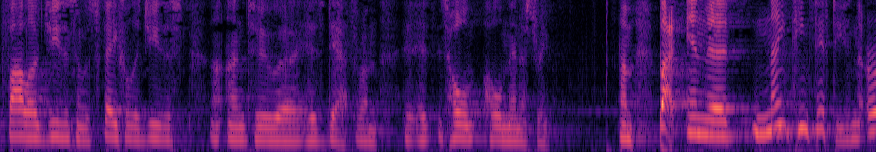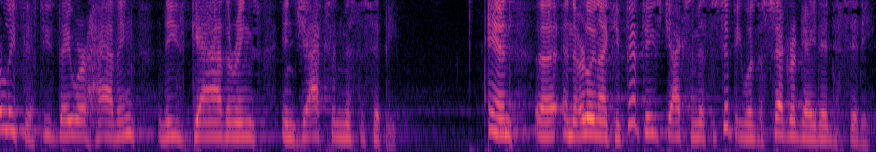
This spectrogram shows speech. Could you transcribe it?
followed Jesus and was faithful to Jesus uh, unto uh, his death from his, his whole whole ministry. Um, but in the 1950s, in the early 50s, they were having these gatherings in Jackson, Mississippi. And uh, in the early 1950s, Jackson, Mississippi was a segregated city.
